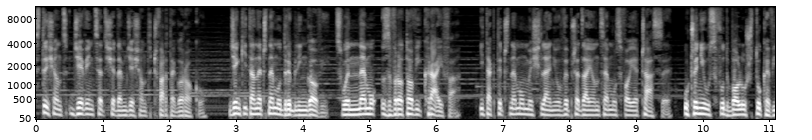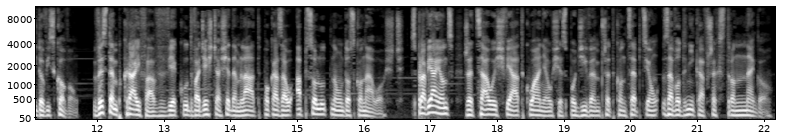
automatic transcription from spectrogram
z 1974 roku. Dzięki tanecznemu dryblingowi, słynnemu zwrotowi Cruyffa i taktycznemu myśleniu wyprzedzającemu swoje czasy, uczynił z futbolu sztukę widowiskową. Występ Cruyffa w wieku 27 lat pokazał absolutną doskonałość, sprawiając, że cały świat kłaniał się z podziwem przed koncepcją zawodnika wszechstronnego.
